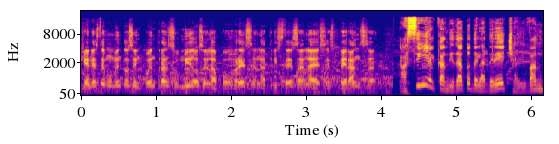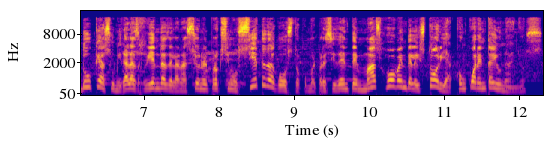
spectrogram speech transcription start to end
que en este momento se encuentran sumidos en la pobreza, en la tristeza, en la desesperanza. Así, el candidato de la derecha, Iván Duque, asumirá las riendas de la nación el próximo 7 de agosto como el presidente más joven de la historia, con 41 años.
